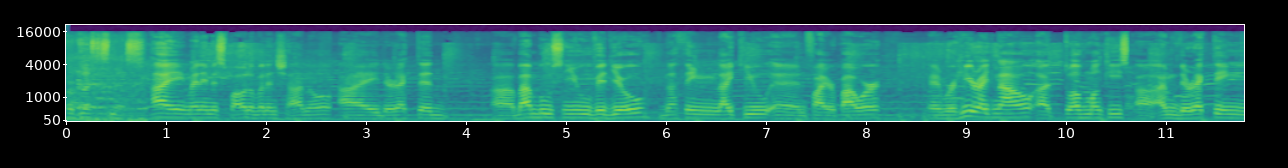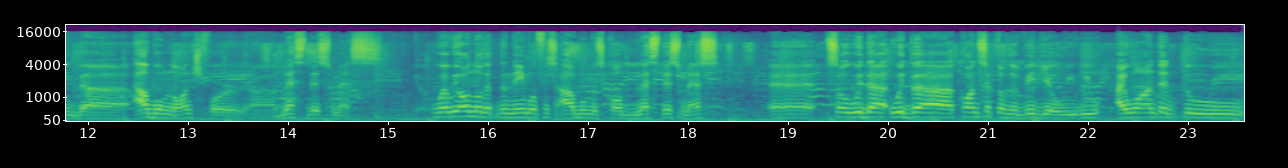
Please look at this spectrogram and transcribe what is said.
for Bless This Mess. Hi, my name is Paolo Valenciano. I directed uh, Bamboo's new video, Nothing Like You and Firepower. And we're here right now at 12 Monkeys. Uh, I'm directing the album launch for uh, Bless This Mess. Well, we all know that the name of his album is called Bless This Mess. Uh, so with the with the concept of the video, we, we, I wanted to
